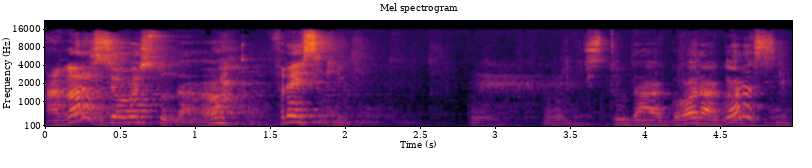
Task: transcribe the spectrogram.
Agora o senhor vai estudar, ó. Fresquinho. Estudar agora, agora sim.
